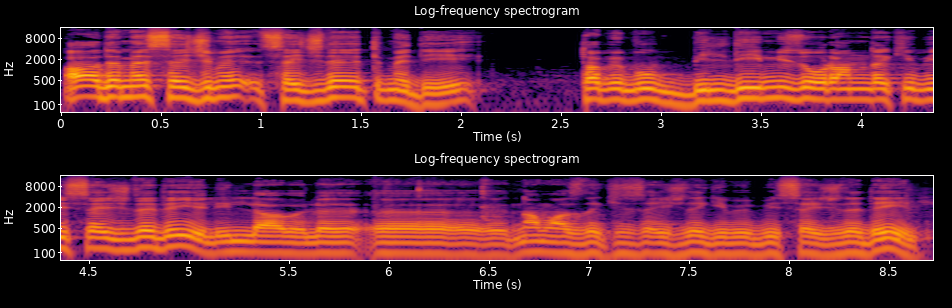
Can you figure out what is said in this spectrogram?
Adem'e secme, secde etmediği, tabi bu bildiğimiz orandaki bir secde değil, illa böyle e, namazdaki secde gibi bir secde değil.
